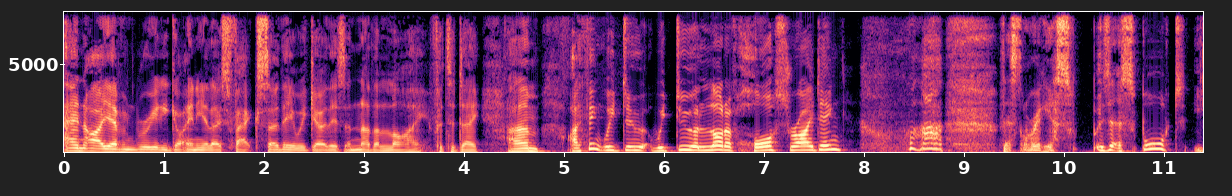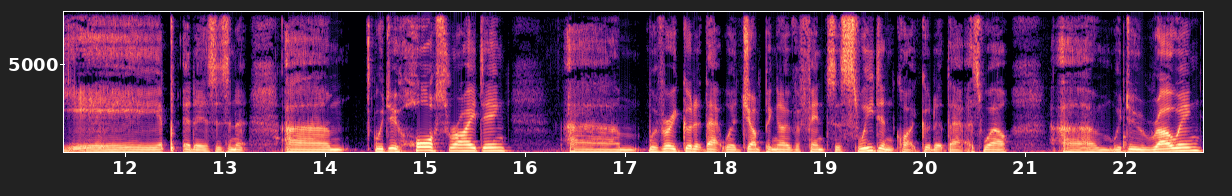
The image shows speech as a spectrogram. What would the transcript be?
And I haven't really got any of those facts, so there we go. There's another lie for today. Um, I think we do we do a lot of horse riding. That's not really a. Is it a sport? Yep, it is, isn't it? Um, we do horse riding. Um, we're very good at that. We're jumping over fences. Sweden quite good at that as well. Um, we do rowing.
